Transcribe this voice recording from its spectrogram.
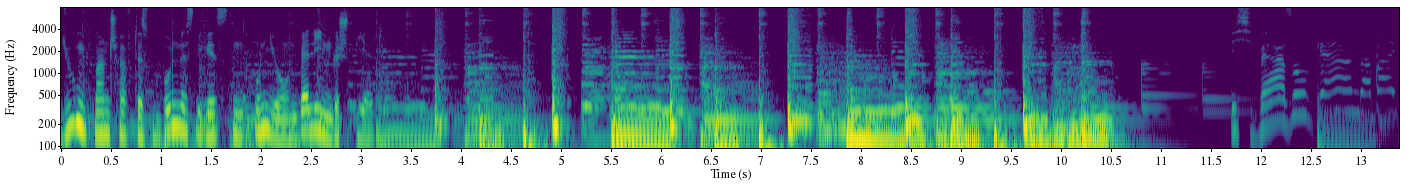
Jugendmannschaft des Bundesligisten Union Berlin gespielt. Ich wär so gern dabei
